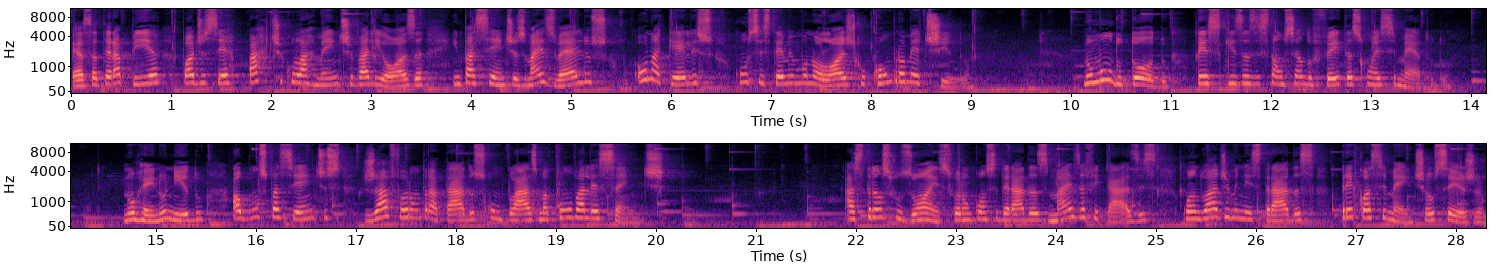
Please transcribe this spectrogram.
essa terapia pode ser particularmente valiosa em pacientes mais velhos ou naqueles com o sistema imunológico comprometido. No mundo todo, pesquisas estão sendo feitas com esse método. No Reino Unido, alguns pacientes já foram tratados com plasma convalescente. As transfusões foram consideradas mais eficazes quando administradas precocemente, ou seja,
